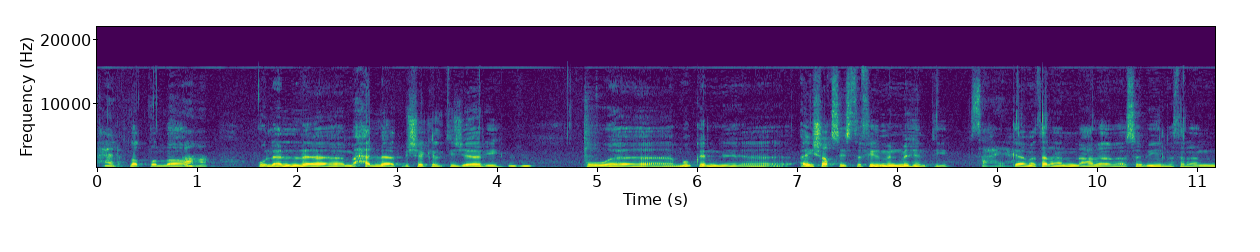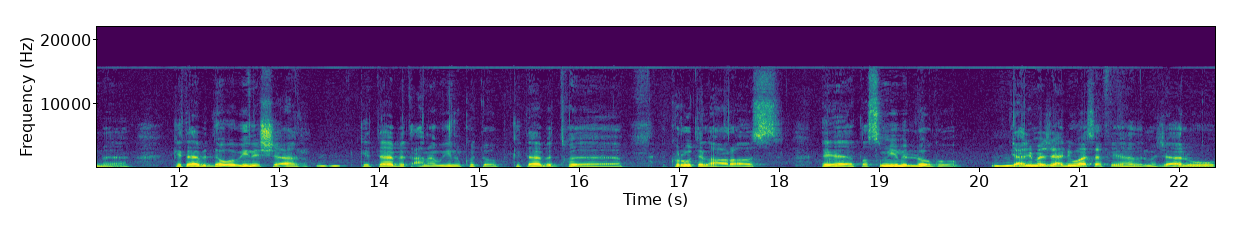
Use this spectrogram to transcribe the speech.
حلو. للطلاب أه. وللمحلات بشكل تجاري. وممكن أي شخص يستفيد من مهنتي. صحيح. كمثلا على سبيل مثلا كتابة دواوين الشعر كتابة عناوين الكتب كتابة كروت الأعراس تصميم اللوجو. يعني مجالي واسع في هذا المجال.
